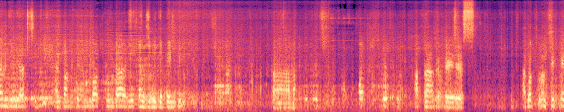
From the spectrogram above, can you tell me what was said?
এনজিবি আসছি এখন আমি দশ মিনিট আগে এনজিবিতে ট্রেনটি আপনার আগরতলা থেকে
